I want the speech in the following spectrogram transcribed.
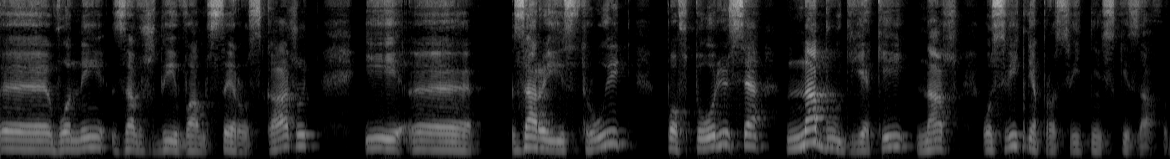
Е, Вони завжди вам все розкажуть і е, зареєструють, повторюся, на будь-який наш освітньо-просвітницький заход.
